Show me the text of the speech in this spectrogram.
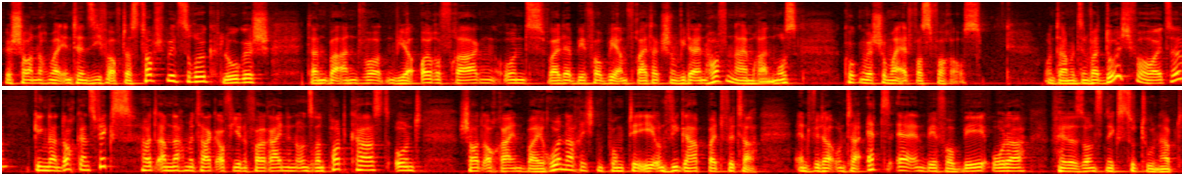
Wir schauen nochmal intensiv auf das Topspiel zurück, logisch. Dann beantworten wir eure Fragen und weil der BVB am Freitag schon wieder in Hoffenheim ran muss, gucken wir schon mal etwas voraus. Und damit sind wir durch für heute. Ging dann doch ganz fix. Hört am Nachmittag auf jeden Fall rein in unseren Podcast und schaut auch rein bei ruhrnachrichten.de und wie gehabt bei Twitter. Entweder unter rnbvb oder, wenn ihr sonst nichts zu tun habt,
